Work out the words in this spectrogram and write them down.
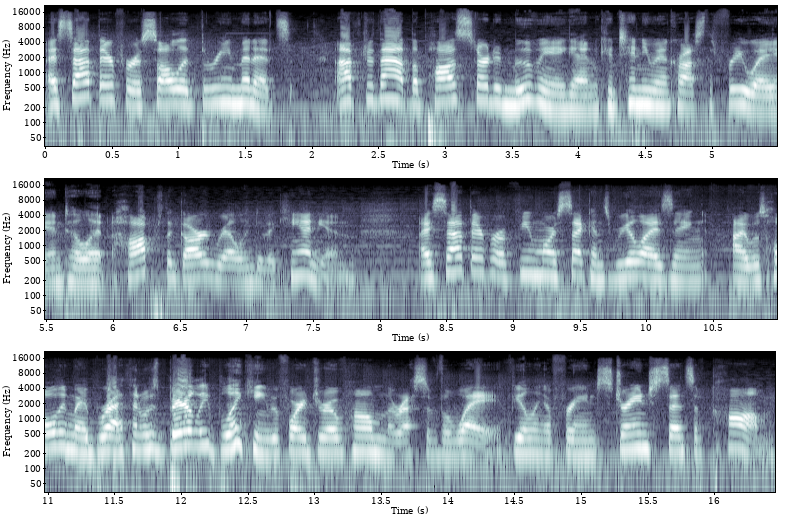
I sat there for a solid three minutes. After that, the paws started moving again, continuing across the freeway until it hopped the guardrail into the canyon. I sat there for a few more seconds, realizing I was holding my breath and was barely blinking before I drove home the rest of the way, feeling a strange sense of calm.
